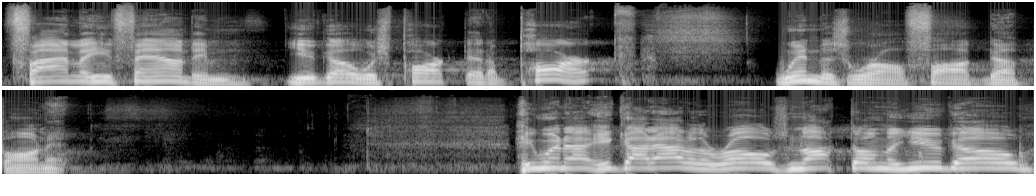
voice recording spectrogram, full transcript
Finally, he found him. Yugo was parked at a park, windows were all fogged up on it. He went out, he got out of the rolls, knocked on the Yugo.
